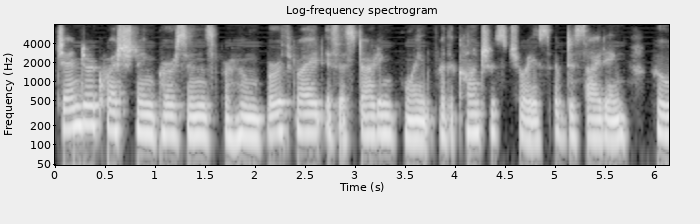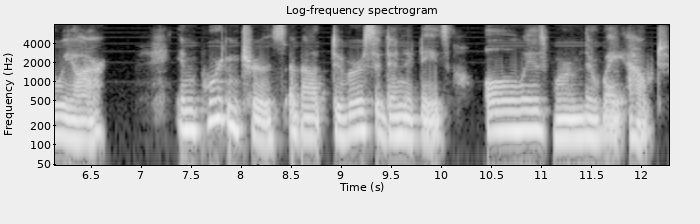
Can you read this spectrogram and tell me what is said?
Gender questioning persons for whom birthright is a starting point for the conscious choice of deciding who we are. Important truths about diverse identities always worm their way out.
